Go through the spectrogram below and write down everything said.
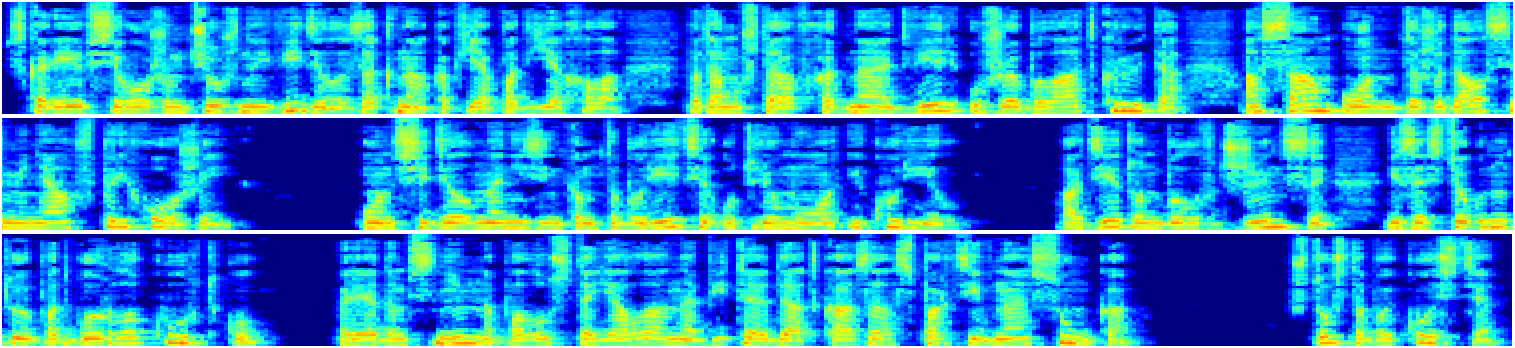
Скорее всего, жемчужный видел из окна, как я подъехала, потому что входная дверь уже была открыта, а сам он дожидался меня в прихожей. Он сидел на низеньком табурете у трюмо и курил. Одет он был в джинсы и застегнутую под горло куртку. Рядом с ним на полу стояла набитая до отказа спортивная сумка. Что с тобой, Костя?»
